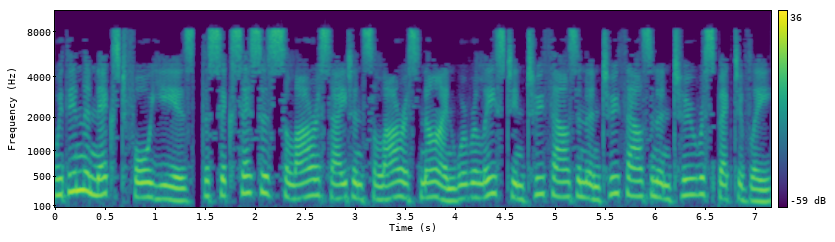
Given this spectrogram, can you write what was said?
Within the next four years, the successors Solaris 8 and Solaris 9 were released in 2000 and 2002 respectively.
